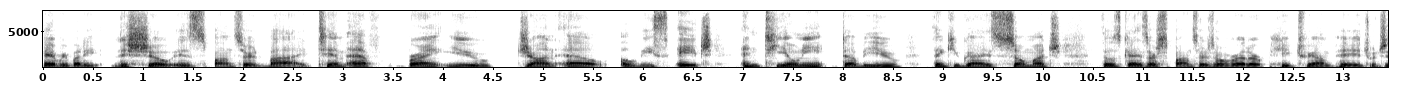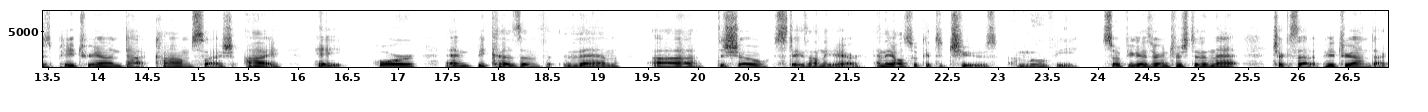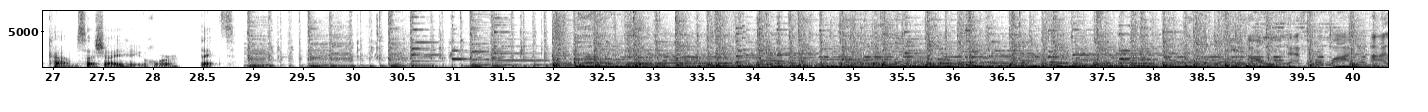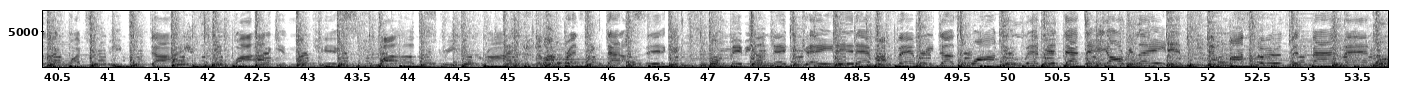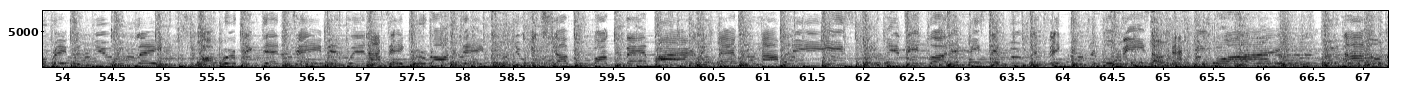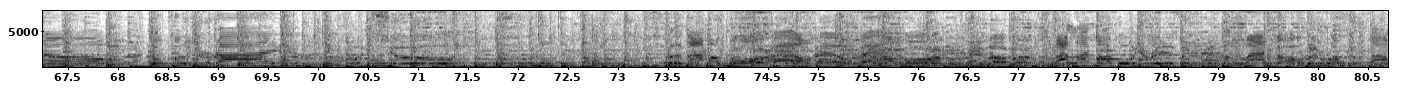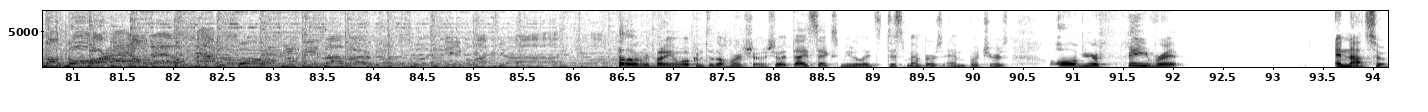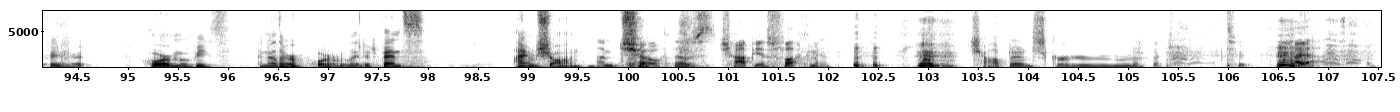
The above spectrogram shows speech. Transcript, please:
Hey, everybody. This show is sponsored by Tim F., Bryant U., John L., Elise H., and Tioni W. Thank you guys so much. Those guys are sponsors over at our Patreon page, which is patreon.com slash I hate horror. And because of them, uh, the show stays on the air. And they also get to choose a movie. So if you guys are interested in that, check us out at patreon.com slash I hate horror. Thanks. The Show, that dissects, mutilates, dismembers, and butchers all of your favorite and not so favorite horror movies and other horror related events. I am Sean. I'm Joe. That was choppy as fuck, man. Chopped and screwed. I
